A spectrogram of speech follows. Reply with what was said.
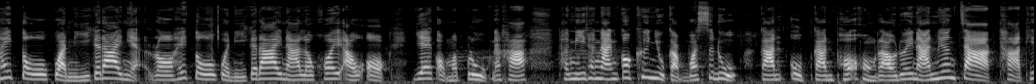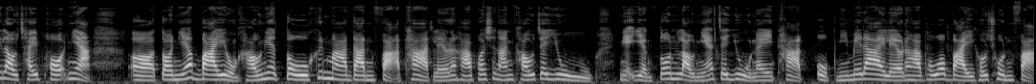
ให้โตกว่านี้ก็ได้เนี่ย รอให้โตกว่านี้ก็ได้นะ แล้วค่อยเอาออกแยกออกมาปลูกนะคะ ทั้งนี้ทั้งนั้นก็ขึ้นอยู่กับวัสดุ การอบการเพาะของเราด้วยนะ เนื่องจากถาดที่เราใช้เพาะเนี่ยออตอนนี้ใบของเขาเนี่ยโตขึ้นมาดันฝาถาดแล้วนะคะ เพราะฉะนั้นเขาจะอยู่เนี่ยอย่างต้นเหล่านี้จะอยู่ในถาดอบนี้ไม่ได้แล้วนะคะ เพราะว่าใบเขาชนฝา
